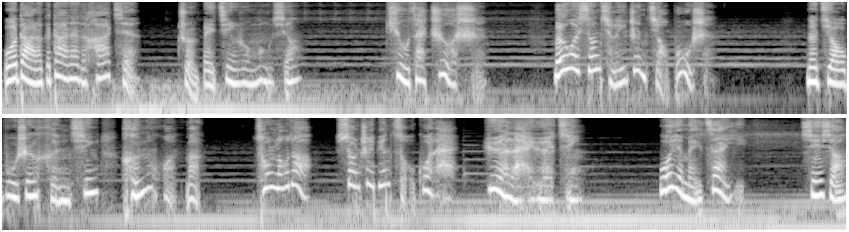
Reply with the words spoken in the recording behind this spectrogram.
我打了个大大的哈欠，准备进入梦乡。就在这时，门外响起了一阵脚步声，那脚步声很轻很缓慢，从楼道向这边走过来，越来越近。我也没在意，心想，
